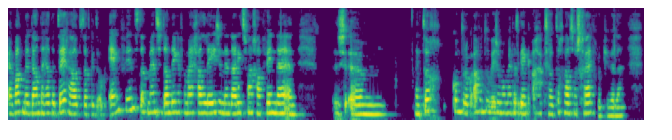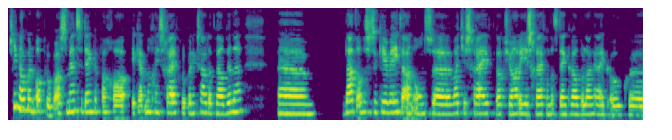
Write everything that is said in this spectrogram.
en wat me dan de hele tijd tegenhoudt, is dat ik het ook eng vind. Dat mensen dan dingen van mij gaan lezen en daar iets van gaan vinden. En, dus, um, en toch komt er ook af en toe weer zo'n moment dat ik denk, ah, ik zou toch wel zo'n schrijfgroepje willen. Misschien ook een oproep. Als mensen denken van, goh, ik heb nog geen schrijfgroep en ik zou dat wel willen. Um, laat anders eens een keer weten aan ons uh, wat je schrijft, welk genre je schrijft. Want dat is denk ik wel belangrijk ook uh,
